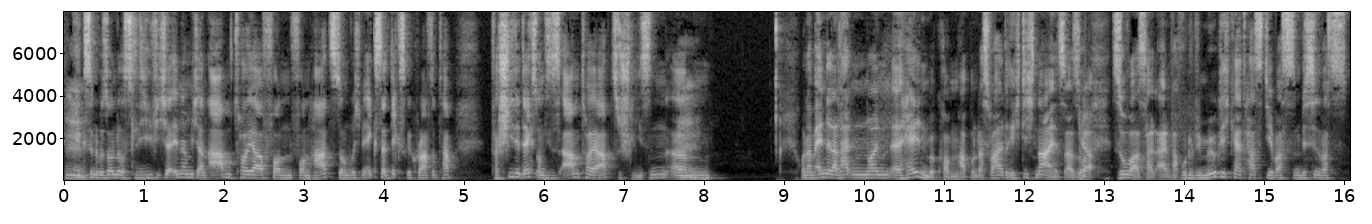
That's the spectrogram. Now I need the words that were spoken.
mhm. kriegst du eine besondere Sleeve. Ich erinnere mich an Abenteuer von, von Hearthstone, wo ich mir extra Decks gecraftet habe, verschiedene Decks, um dieses Abenteuer abzuschließen. Mhm. Ähm, und am Ende dann halt einen neuen äh, Helden bekommen habe und das war halt richtig nice. Also ja. sowas halt einfach, wo du die Möglichkeit hast, dir was ein bisschen was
